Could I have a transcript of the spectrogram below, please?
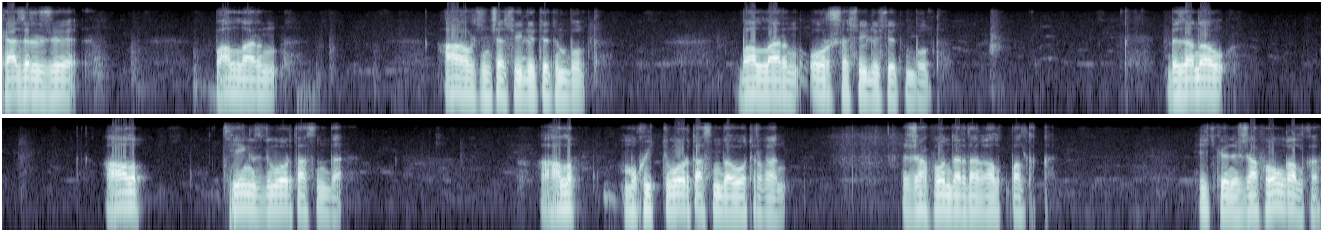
Қазір уже балаларын ағылшынша сөйлететін болды. Балаларын орысша сөйлесетін болды. Біз анау алып теңіздің ортасында алып мұхиттың ортасында отырған жапондардан қалып қалдық. Өйткені жапон халқы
